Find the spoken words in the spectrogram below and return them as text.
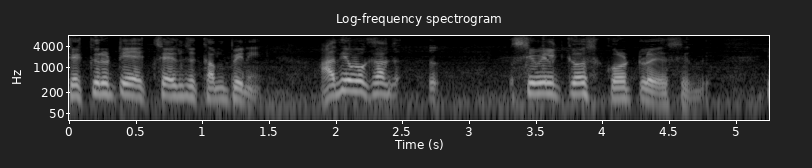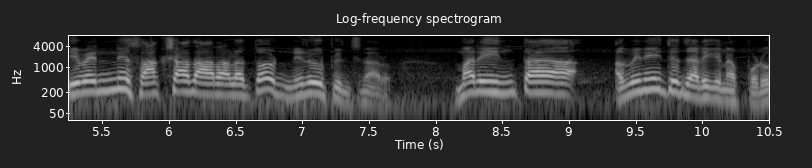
సెక్యూరిటీ ఎక్స్చేంజ్ కంపెనీ. అది ఒక సివిల్ కేసు కోర్టులో వేసింది. ఇవన్నీ సాక్ష్యాధారాలతో నిరూపించినారు. మరి ఇంత అవినీతి జరిగినప్పుడు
